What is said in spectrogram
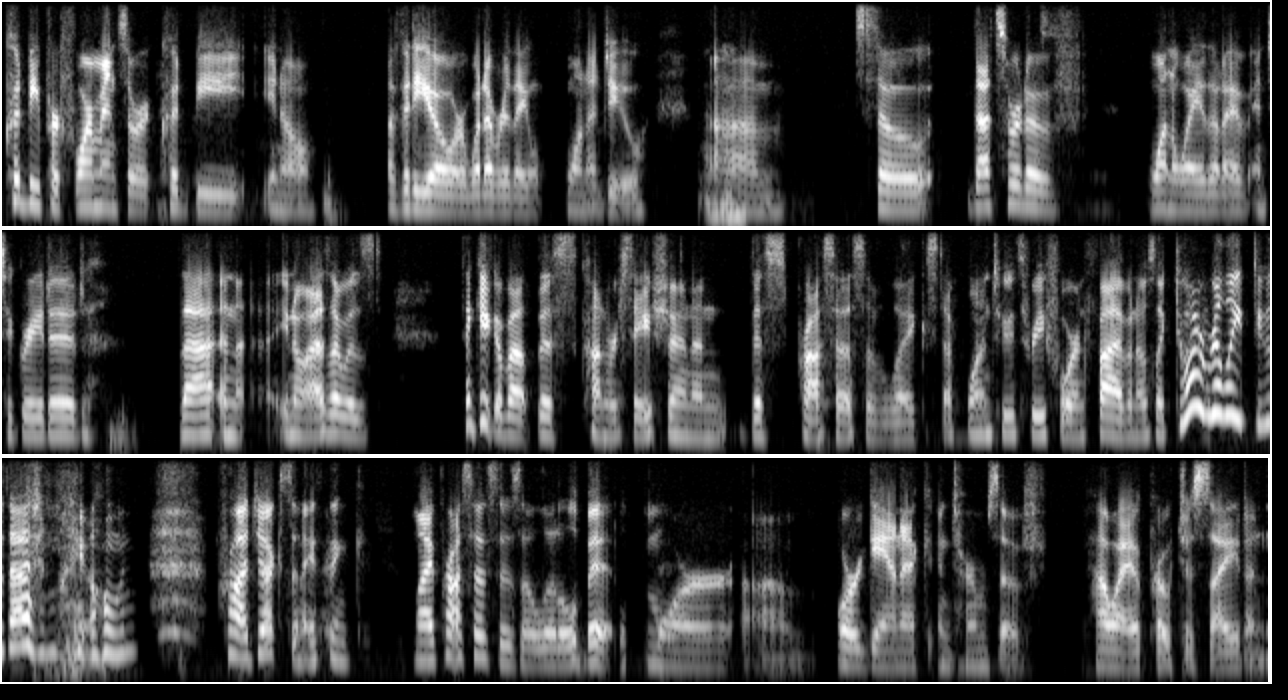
could be performance or it could be you know a video or whatever they want to do. Mm-hmm. Um, so that's sort of one way that I've integrated that. And, you know, as I was thinking about this conversation and this process of like step one, two, three, four, and five, and I was like, do I really do that in my own projects? And I think my process is a little bit more um, organic in terms of how I approach a site. And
